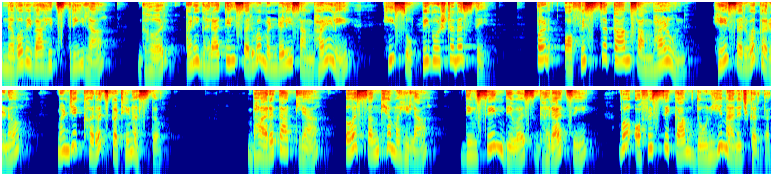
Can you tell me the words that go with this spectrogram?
नवविवाहित स्त्रीला घर आणि घरातील सर्व मंडळी सांभाळणे ही सोपी गोष्ट नसते. पण ऑफिसचं काम सांभाळून हे सर्व करणं म्हणजे खरंच कठीण असतं. भारतातल्या असंख्य महिला दिवसेंदिवस घराचे व ऑफिसचे काम दोन्ही मॅनेज करतात.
